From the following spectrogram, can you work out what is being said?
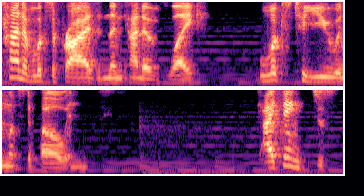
kind of look surprised and then kind of like looks to you and looks to Poe and I think just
